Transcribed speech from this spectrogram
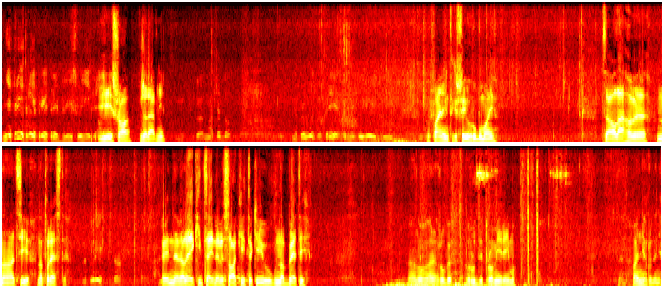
Ні, три, три, три, три, дві свої. І що? Жеребні? Наче до. Не приводили, три. Одну твою і дві. Ну, Файний, таке шию грубу має. Це Олегове на ці, на туристи. Так. Він невеликий, цей невисокий, такий набитий. А ну, груби, груди проміряємо. Файні груди ні.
